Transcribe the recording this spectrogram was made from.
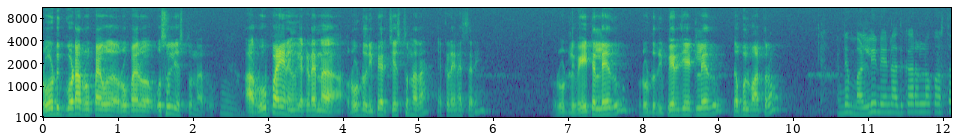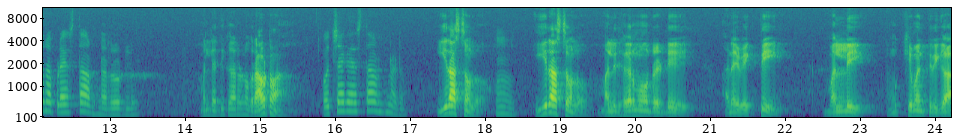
రోడ్డుకి కూడా రూపాయి రూపాయలు వసూలు చేస్తున్నారు. ఆ రూపాయిని ఎక్కడైనా రోడ్డు రిపేర్ చేస్తున్నారా? ఎక్కడైనా సరే? రోడ్లు వేయటం లేదు రోడ్డు రిపేర్ చేయటం లేదు డబ్బులు మాత్రం? అంటే మళ్ళీ నేను అధికారంలోకి వస్తాను అప్పుడు వేస్తా అంటున్నారు రోడ్లు. మళ్ళీ అధికారంలోకి రావటమా? వచ్చాక వేస్తా అంటున్నాడు. ఈ రాష్ట్రంలో? ఈ రాష్ట్రంలో మళ్ళీ జగన్మోహన్ రెడ్డి అనే వ్యక్తి మళ్ళీ ముఖ్యమంత్రిగా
